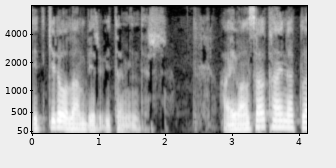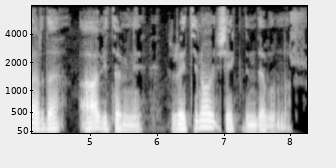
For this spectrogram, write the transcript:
etkili olan bir vitamindir. Hayvansal kaynaklarda A vitamini retinol şeklinde bulunur.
